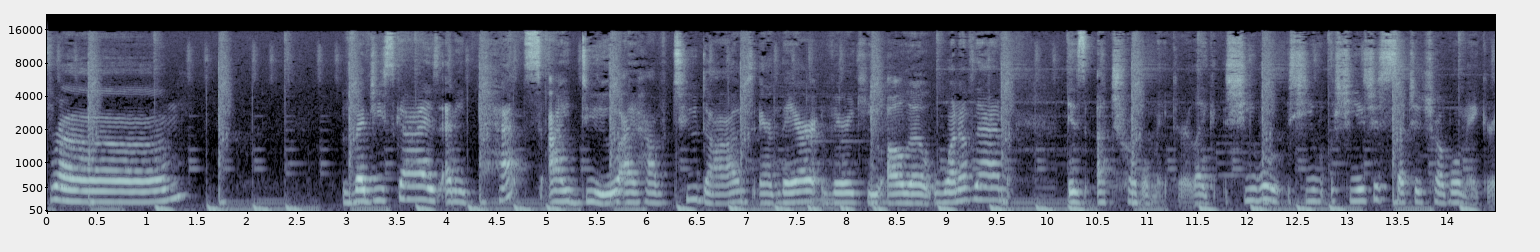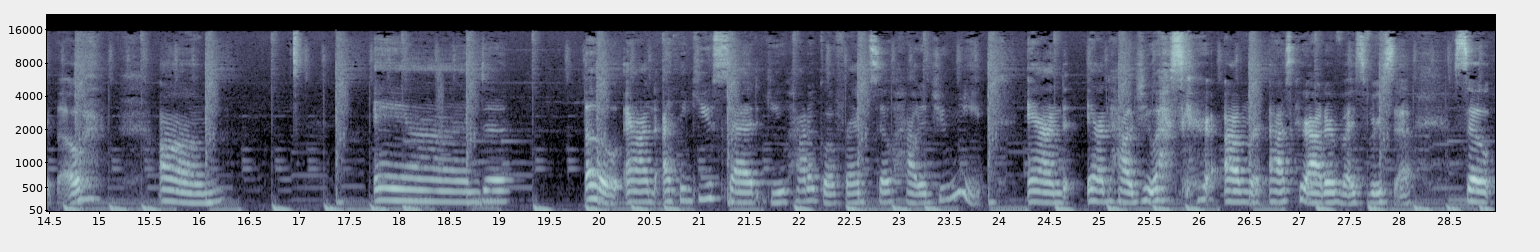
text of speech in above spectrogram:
from Veggie Skies, any pets? I do. I have two dogs, and they are very cute. Although one of them is a troublemaker. Like she will, she she is just such a troublemaker, though. um, and. Oh, and I think you said you had a girlfriend. So how did you meet? And and how did you ask her um ask her out or vice versa? So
